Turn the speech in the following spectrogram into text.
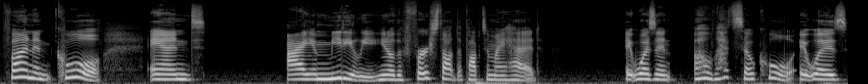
fun and cool. And I immediately, you know, the first thought that popped in my head, it wasn't, "Oh, that's so cool." It was,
